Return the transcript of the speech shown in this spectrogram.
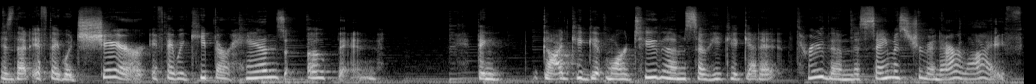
is that if they would share, if they would keep their hands open, then God could get more to them so He could get it through them. The same is true in our life.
